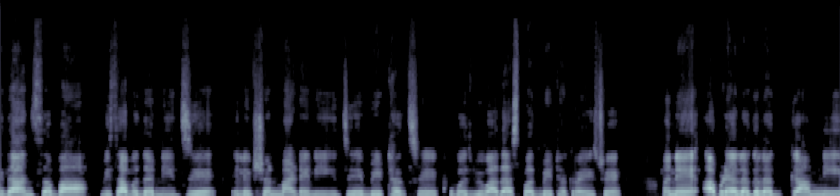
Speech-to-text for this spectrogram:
વિધાનસભા વિસાવદરની જે ઇલેક્શન માટેની જે બેઠક છે ખૂબ જ વિવાદાસ્પદ બેઠક રહી છે. અને આપણે અલગ અલગ ગામની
